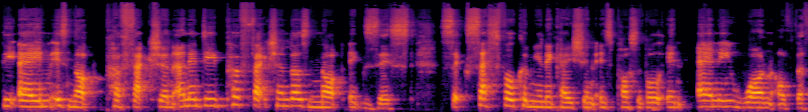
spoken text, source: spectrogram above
The aim is not perfection, and indeed, perfection does not exist. Successful communication is possible in any one of the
